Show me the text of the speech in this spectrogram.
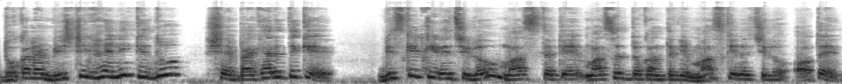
দোকানের মিষ্টি খায়নি, কিন্তু সে বেকারি থেকে বিস্কিট কিনেছিল, মাছ থেকে, মাছের দোকান থেকে মাছ কিনেছিল, অতএব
